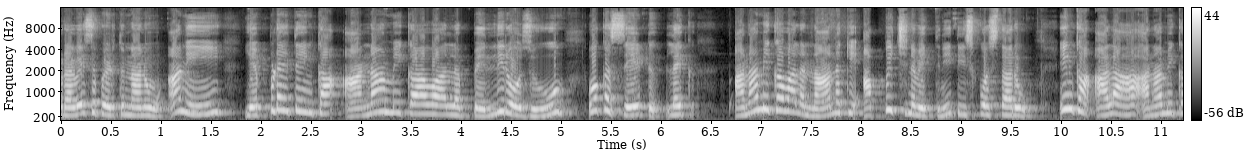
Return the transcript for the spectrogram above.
ప్రవేశపెడుతున్నాను అని ఎప్పుడైతే ఇంకా అనామిక వాళ్ళ పెళ్ళి రోజు ఒక సేట్ లైక్ అనామిక వాళ్ళ నాన్నకి అప్పిచ్చిన వ్యక్తిని తీసుకొస్తారు. ఇంకా అలా అనామిక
